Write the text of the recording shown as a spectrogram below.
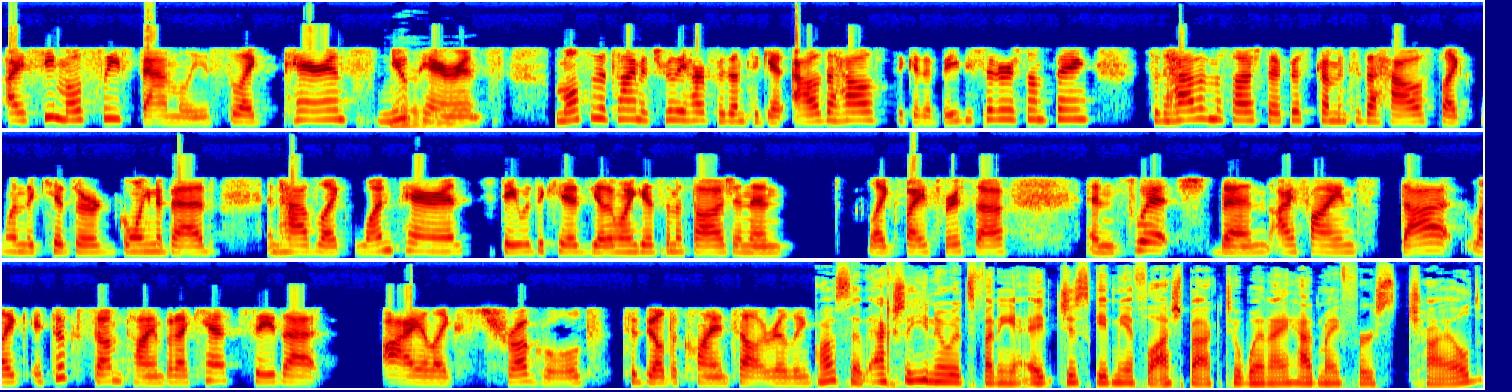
I see mostly families, so like parents, new right. parents. Most of the time, it's really hard for them to get out of the house to get a babysitter or something. So to have a massage therapist come into the house, like when the kids are going to bed, and have like one parent stay with the kids, the other one gets a massage, and then like vice versa, and switch, then I find that like it took some time, but I can't say that I like struggled to build a clientele really. Awesome. Actually, you know, it's funny. It just gave me a flashback to when I had my first child.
